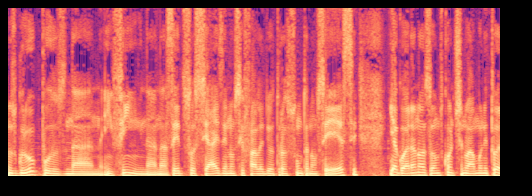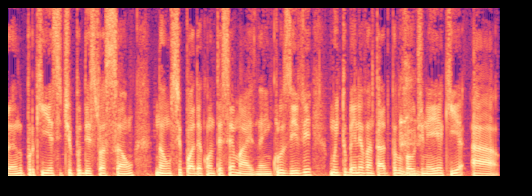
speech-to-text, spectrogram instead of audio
nos grupos, na, enfim, na, nas redes sociais, não se fala de outro assunto a não ser esse. E agora nós vamos continuar monitorando porque esse tipo de situação não se pode acontecer mais, né? Inclusive, muito bem levantado pelo Valdinei aqui, a,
